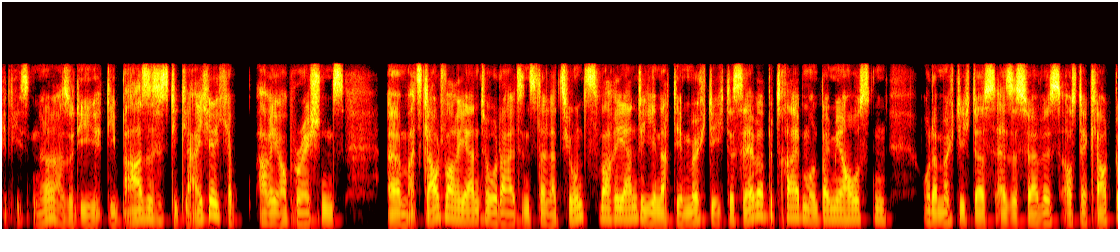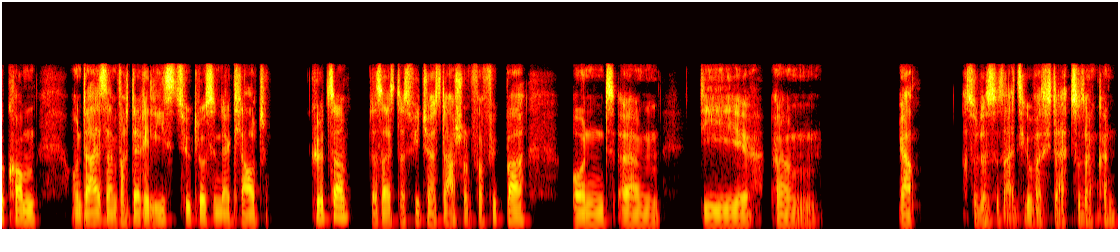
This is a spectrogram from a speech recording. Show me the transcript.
releasen. Ne? Also die, die Basis ist die gleiche. Ich habe ARIA Operations ähm, als Cloud-Variante oder als Installationsvariante. Je nachdem möchte ich das selber betreiben und bei mir hosten oder möchte ich das as a Service aus der Cloud bekommen. Und da ist einfach der Release-Zyklus in der Cloud kürzer. Das heißt, das Feature ist da schon verfügbar. Und ähm, die, ähm, ja, also das ist das Einzige, was ich dazu sagen kann.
